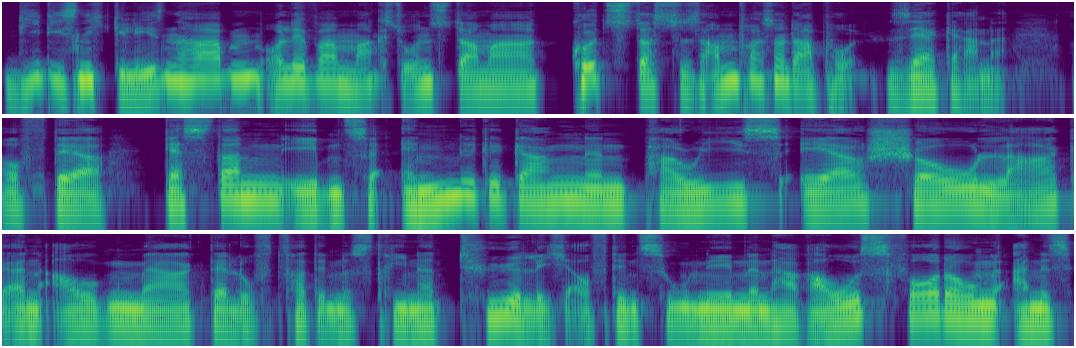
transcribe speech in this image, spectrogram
die, die es nicht gelesen haben, Oliver, magst du uns da mal kurz das zusammenfassen und abholen? Sehr gerne. Auf der gestern eben zu Ende gegangenen Paris Air Show lag ein Augenmerk der Luftfahrtindustrie natürlich auf den zunehmenden Herausforderungen eines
